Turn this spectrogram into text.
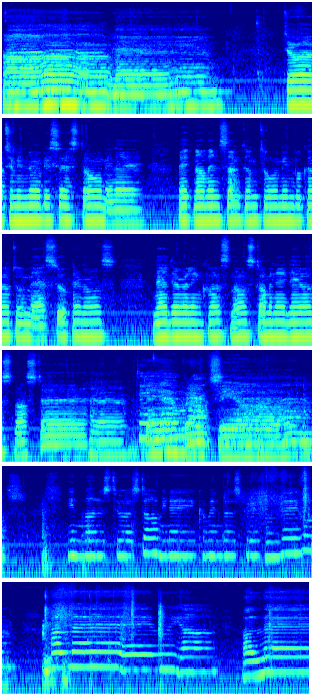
Amen. Tua tu in nobis est, Domine, et nomen sanctum tuum invocatum es super nos, ne derelinquas nos, Domine Deus noster. Deo gratias. In manus tuas, Domine, commendo spiritum meum, Alleluia. Alleluia.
